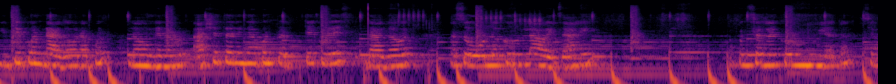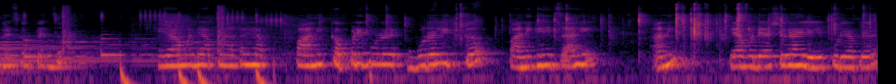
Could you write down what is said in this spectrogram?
इथे पण डागावर आपण लावून घेणार आहोत. अशा तऱ्हेने आपण प्रत्येक वेळेस डागावर असं ओलं करून लावायचं आहे. आपण सगळं करून घेऊया आता सगळ्याच कपड्यांचं. यामध्ये आपण आता ह्या पाणी कपडे बुड बुडल इतकं पाणी घ्यायचं आहे. आणि यामध्ये अशी राहिलेली पुढे आपल्याला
